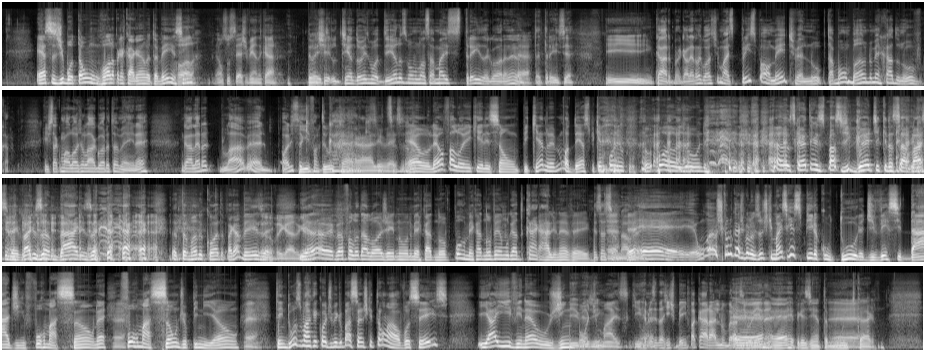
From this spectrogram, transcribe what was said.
Essas de botão rola pra caramba também, assim? Rola. É um sucesso de venda, cara. Doido. Ti- Tinha dois modelos, vamos lançar mais três agora, né? É. Até três, é. E, cara, a galera gosta demais. Principalmente, velho, no- tá bombando no Mercado Novo, cara. A gente tá com uma loja lá agora também, né? Galera lá, velho, olha isso aqui Que e fala, do "Caralho, velho. sensacional." É, o Léo falou aí que eles são pequenos, é modesto, pequeno por nenhum. Pô, o- os caras têm um espaço gigante aqui no Savassi, velho. Vários andares. velho. tá tomando conta. Parabéns, velho. Obrigado, E obrigado. é, agora falou da loja aí no, no Mercado Novo. Pô, o Mercado Novo é um lugar do caralho, né, velho? Sensacional, velho. É, é, eu acho que é o lugar de Belo Horizonte que mais respira cultura, diversidade, informação, né? É. Formação de opinião. É. Tem duas marcas que eu admiro bastante que estão lá, ó, vocês e a Ive, né? O Gin. Ive. Bom Verdade. demais. Que representa a gente bem pra caralho no Brasil é, aí, né? É, representa muito, cara.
